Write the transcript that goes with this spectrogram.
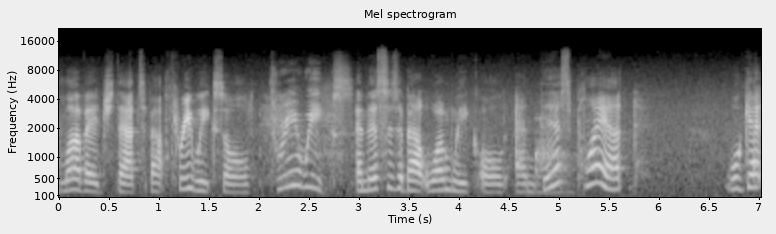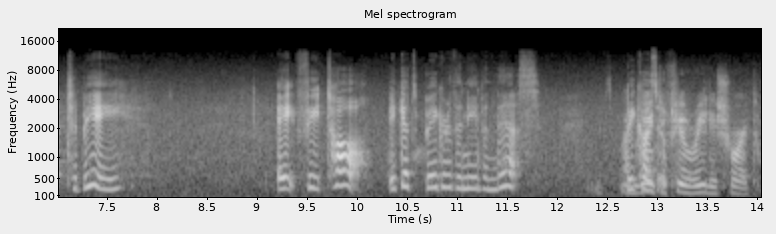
lovage that's about three weeks old, Three weeks. and this is about one week old. And this plant will get to be eight feet tall. It gets bigger than even this. I'm Because going to feel really short.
